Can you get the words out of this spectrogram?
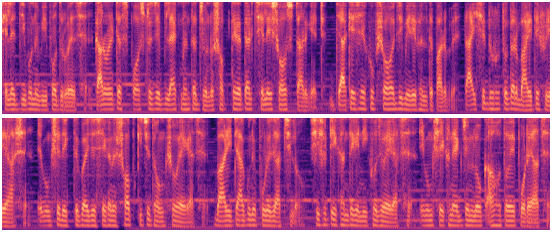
ছেলের জীবনে বিপদ রয়েছে। কারণ এটা স্পষ্ট যে ব্ল্যাক ম্যান্থার জন্য সব থেকে তার ছেলে সহজ টার্গেট, যাকে সে খুব সহজেই মেরে ফেলতে পারবে। তাই সে দ্রুত তার বাড়িতে ফিরে আসে এবং সে দেখতে পায় যে সেখানে সবকিছু ধ্বংস হয়ে গেছে। বাড়িটা আগুনে পড়ে যাচ্ছিল। শিশুটি এখান থেকে নিখোঁজ হয়ে গেছে এবং সেখানে একজন লোক আহত হয়ে পড়ে আছে।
